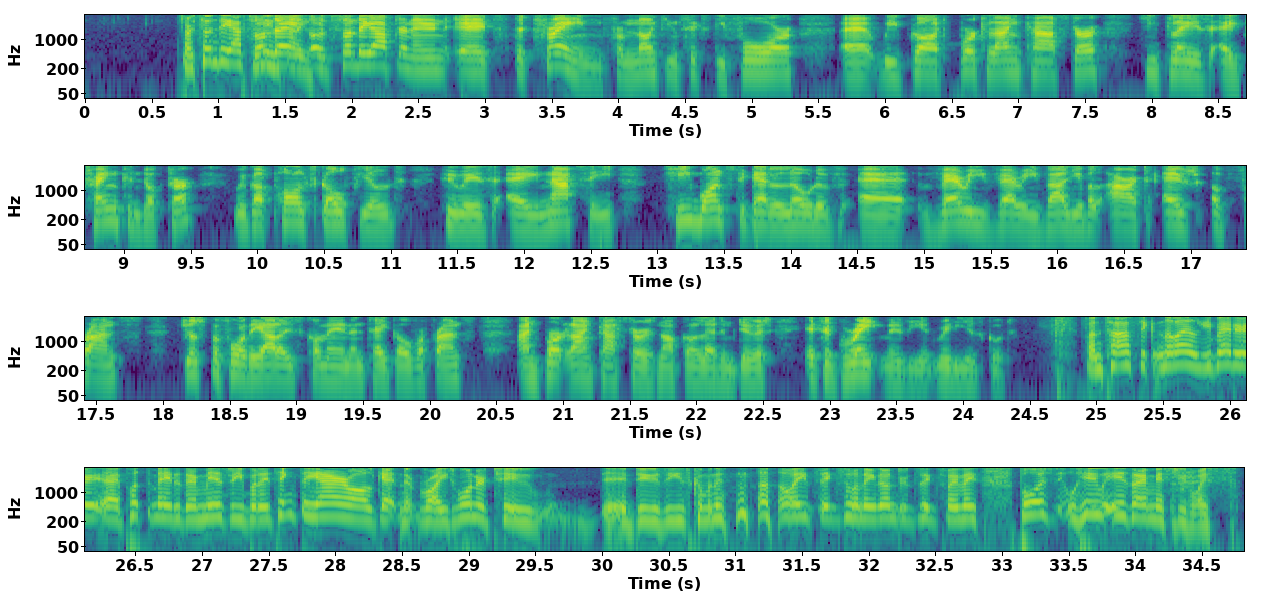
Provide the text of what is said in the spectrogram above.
Or Sunday afternoon. Sunday, uh, Sunday afternoon, it's The Train from 1964. Uh, we've got Burt Lancaster. He plays a train conductor. We've got Paul Scofield, who is a Nazi. He wants to get a load of uh, very, very valuable art out of France just before the Allies come in and take over France. And Burt Lancaster is not going to let him do it. It's a great movie. It really is good. Fantastic. Niall, you better uh, put them out of their misery, but I think they are all getting it right. One or two uh, doozies coming in on 0861 800 658. But who is our mystery voice?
